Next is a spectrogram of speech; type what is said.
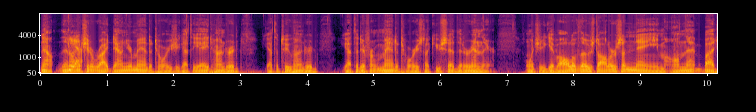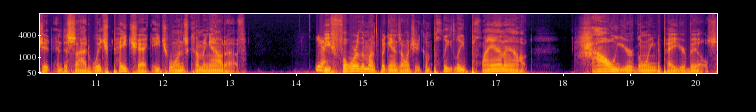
Now, then I want you to write down your mandatories. You got the eight hundred, you got the two hundred, you got the different mandatories, like you said, that are in there. I want you to give all of those dollars a name on that budget and decide which paycheck each one's coming out of. Yeah. Before the month begins, I want you to completely plan out how you're going to pay your bills.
